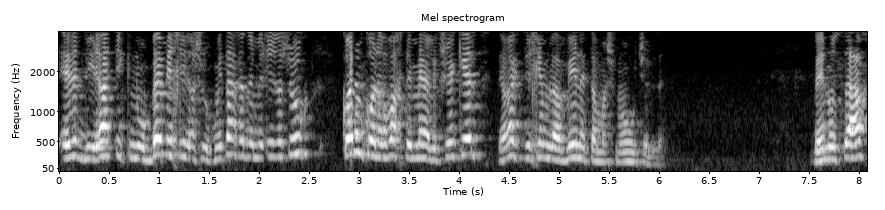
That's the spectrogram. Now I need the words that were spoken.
איזה דירה תקנו במחיר השוק, מתחת למחיר השוק, קודם כל הרווחתם 100 אלף שקל, אתם רק צריכים להבין את המשמעות של זה. בנוסף,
